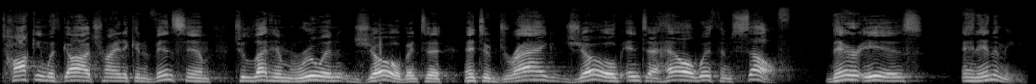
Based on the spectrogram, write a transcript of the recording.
talking with God, trying to convince him to let him ruin Job and to, and to drag Job into hell with himself. There is an enemy.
